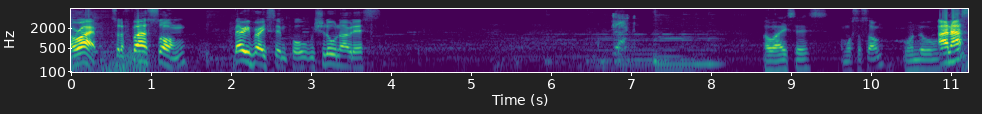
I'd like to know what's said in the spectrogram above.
All right, so the first song, very, very simple. We should all know this. Oasis, And what's the song? Wonderwall. And that's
